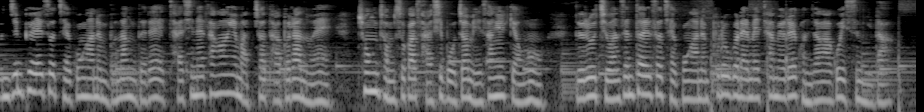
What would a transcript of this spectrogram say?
문진표에서 제공하는 문항들에 자신의 상황에 맞춰 답을 한 후에 총 점수가 45점 이상일 경우 느루 지원센터에서 제공하는 프로그램에 참여를 권장하고 있습니다.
